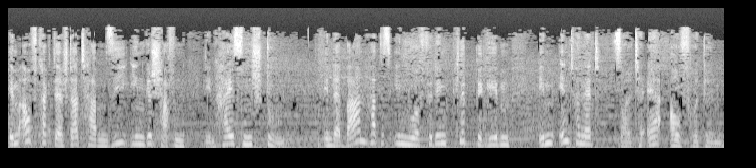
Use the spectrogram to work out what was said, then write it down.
Im Auftrag der Stadt haben sie ihn geschaffen, den heißen Stuhl. In der Bahn hat es ihn nur für den Clip gegeben. Im Internet sollte er aufrütteln.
